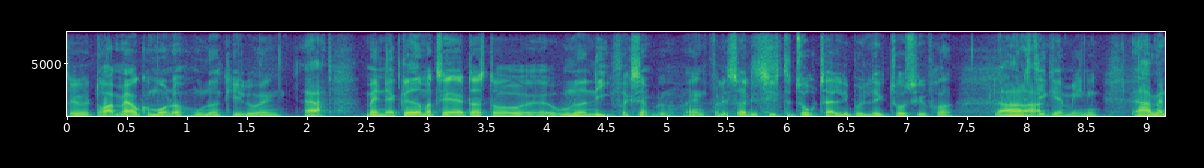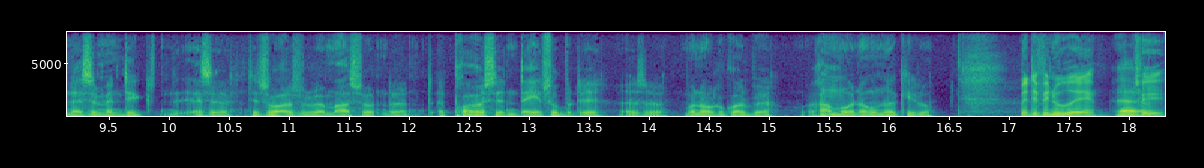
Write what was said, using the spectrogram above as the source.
det er jo drømmen jo at komme under 100 kilo, ikke? Ja. Men jeg glæder mig til, at der står øh, 109 for eksempel. Ikke? Fordi så er de sidste to tal lige pludselig ikke to cifre, hvis nej. det giver mening. Nej, men altså, men det, altså, det tror jeg også vil være meget sundt at, at prøve at sætte en dato på det. Altså, hvornår du godt vil ramme mm. under 100 kilo. Men det finder ud af Ja, ja. til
